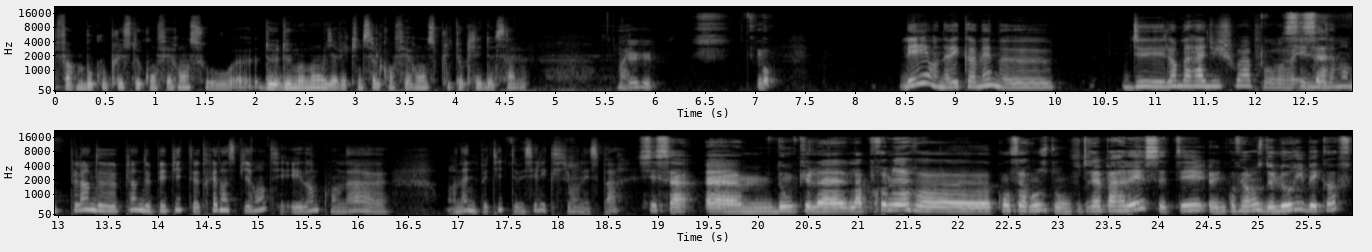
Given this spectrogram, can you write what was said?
enfin, beaucoup plus de conférences ou euh, de, de, moments où il y avait qu'une seule conférence plutôt que les deux salles. Ouais. Mhm. Bon. Mais on avait quand même euh, de l'embarras du choix pour euh, et notamment plein de plein de pépites très inspirantes et donc on a on a une petite sélection, n'est-ce pas? C'est ça. Euh, donc la, première euh, conférence dont on voudrait parler, c'était une conférence de Laurie Bekoff,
